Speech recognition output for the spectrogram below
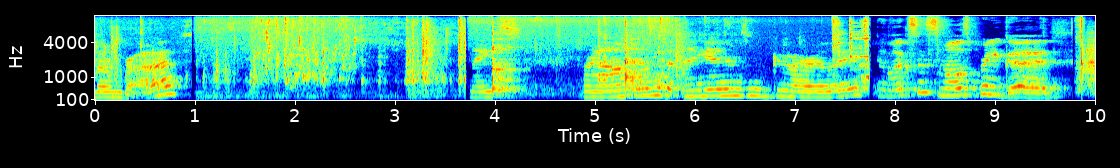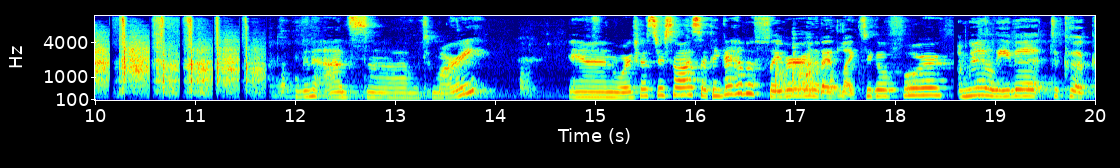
bone broth. Nice browned onions and garlic. It looks and smells pretty good. I'm gonna add some tamari and Worcester sauce. I think I have a flavor that I'd like to go for. I'm gonna leave it to cook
